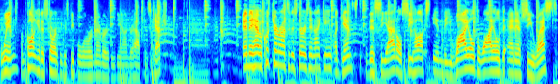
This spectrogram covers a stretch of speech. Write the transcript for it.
win. I'm calling it historic because people will remember the DeAndre Hopkins catch. And they have a quick turnaround to this Thursday night game against the Seattle Seahawks in the wild, wild NFC West,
